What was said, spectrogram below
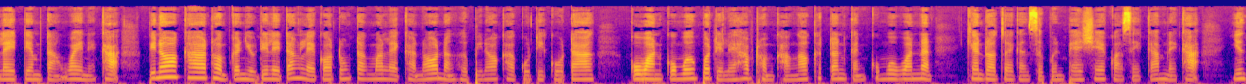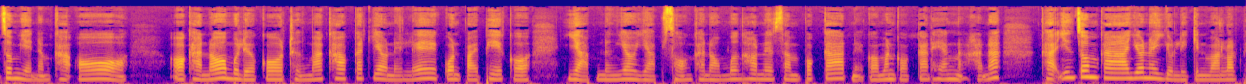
ไล่เตรียมต่างไว้นี่ยค่ะพี่น้องค่ะถ่อมกันอยู่ที่เลยตั้งแหลก็ต้องตั้งมาแหลค่ะเนาะหนังเฮอพี่น้องค่ะกูติโกตังกวันโกเมืองปอดเลยรับถ่มข่าวเงาขึ้นต้นกันโกเมื่อวันนั้นแค่รอใจกันสืบเปิ้นแพ่แช่กว่าเสก้ามเนี่ยค่ะ ยินจมเย็นนำค่ะอ้อออค่ะนาะเมื่อเหลียวก็ถึงมาข้าวกัดเยี่ยวในแลกวนปลายเพก็หยาบหนึ่งเยี่ยวหยาบสองค่ะนาะเมืองเฮาในซัมปอกาดเนี่ยก็มันก็กาดแห้งหนาค่ะนะ ค่ะยินจมกาย้อนให้อยู่หลีกินวานรอดเพ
